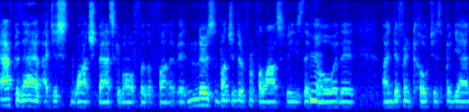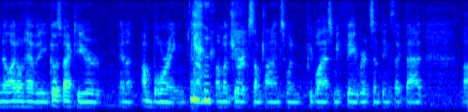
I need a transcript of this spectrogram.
after that, I just watched basketball for the fun of it, and there's a bunch of different philosophies that Mhm. go with it, and different coaches. But yeah, no, I don't have any. It goes back to your, and I'm boring. And I'm, I'm a jerk sometimes when people ask me favorites and things like that. Um,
